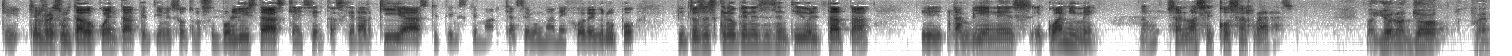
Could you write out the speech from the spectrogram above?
que, el resultado cuenta, que tienes otros futbolistas, que hay ciertas jerarquías, que tienes que, hacer un manejo de grupo. Entonces creo que en ese sentido el Tata eh, también es ecuánime, ¿no? O sea, no hace cosas raras. Yo no, yo, pues,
